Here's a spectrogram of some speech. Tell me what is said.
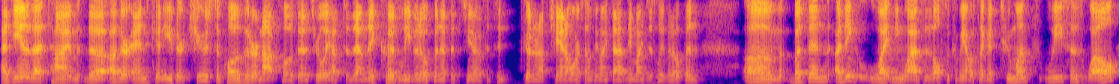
At the end of that time, the other end can either choose to close it or not close it. It's really up to them. They could leave it open if it's you know if it's a good enough channel or something like that. They might just leave it open. Um, but then I think Lightning Labs is also coming out with like a two month lease as well.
